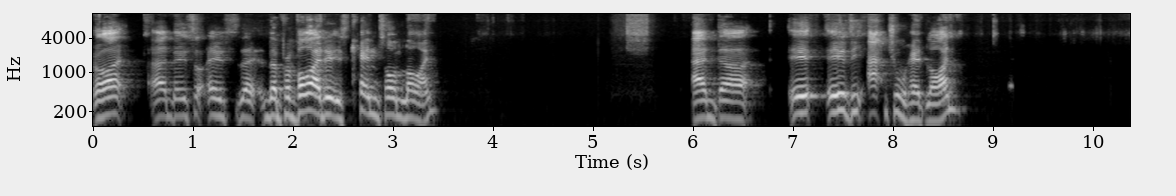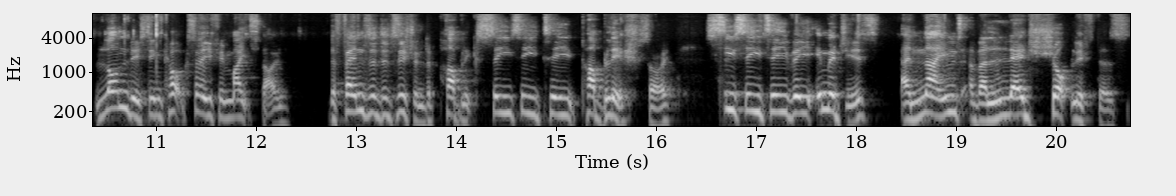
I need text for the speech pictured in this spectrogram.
right? And it's, it's the, the provider is Kent Online. And uh, here- here's the actual headline: Londis in Coxheath in Maidstone defends the decision to public CCTV publish sorry CCTV images and names of alleged shoplifters.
